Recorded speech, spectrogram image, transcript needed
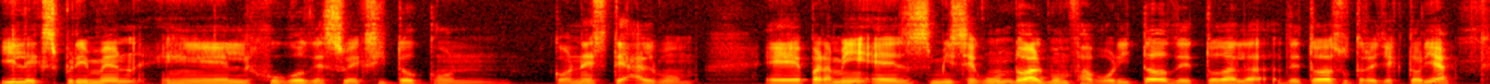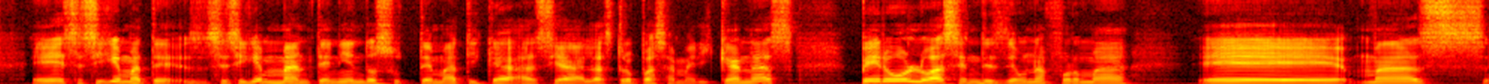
y le exprimen el jugo de su éxito con, con este álbum. Eh, para mí es mi segundo álbum favorito de toda, la, de toda su trayectoria. Eh, se, sigue se sigue manteniendo su temática hacia las tropas americanas, pero lo hacen desde una forma eh, más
